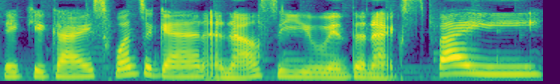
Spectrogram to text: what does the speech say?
thank you guys once again, and I'll see you in the next. Bye.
